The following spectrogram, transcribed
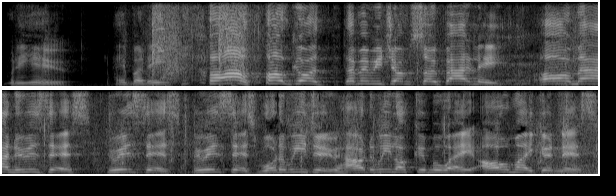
What are you? Hey, buddy. Oh, oh, God. That made me jump so badly. Oh, man. Who is this? Who is this? Who is this? What do we do? How do we lock him away? Oh, my goodness.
